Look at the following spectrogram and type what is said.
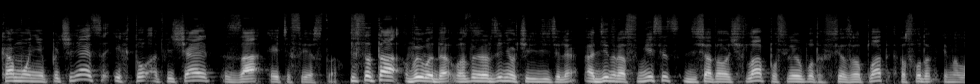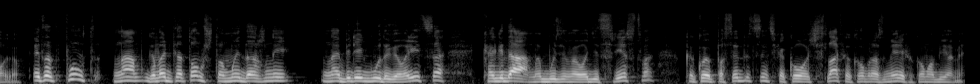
кому они подчиняются и кто отвечает за эти средства. Частота вывода вознаграждения учредителя один раз в месяц 10 числа после выплаты всех зарплат, расходов и налогов. Этот пункт нам говорит о том, что мы должны на берегу договориться, когда мы будем выводить средства, какой последовательности, какого числа, в каком размере, в каком объеме.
